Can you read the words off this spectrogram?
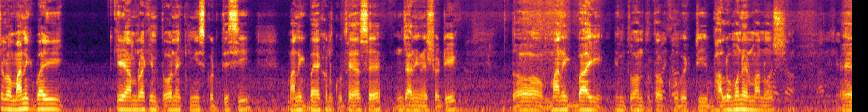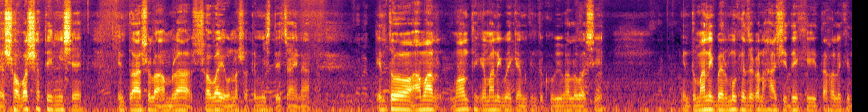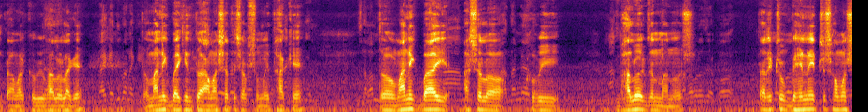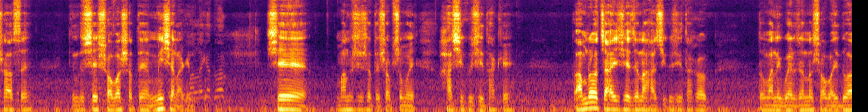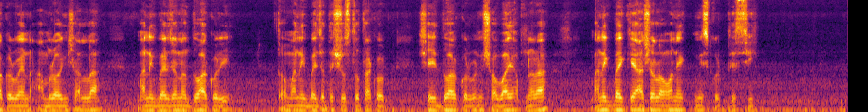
আসলে মানিক ভাইকে আমরা কিন্তু অনেক মিস করতেছি। মানিক ভাই এখন কোথায় আছে জানি না সঠিক। তো মানিক ভাই কিন্তু অন্তত খুব একটি ভালো মনের মানুষ সবার সাথে মিশে, কিন্তু আসলে আমরা সবাই ওনার সাথে মিশতে চাই না। কিন্তু আমার মন থেকে মানিক ভাইকে আমি কিন্তু খুবই ভালোবাসি। কিন্তু মানিক ভাইয়ের মুখে যখন হাসি দেখি, তাহলে কিন্তু আমার খুবই ভালো লাগে। তো মানিক ভাই কিন্তু আমার সাথে সবসময় থাকে। তো মানিক ভাই আসলে খুবই ভালো একজন মানুষ। তার একটু ব্রেনে একটু সমস্যা আছে, কিন্তু সে সবার সাথে মিশে না কিন্তু। সে মানুষের সাথে সবসময় হাসি খুশি থাকে। তো আমরাও চাই সে যেন হাসি খুশি থাকুক। তো মানিক ভাইয়ের জন্য সবাই দোয়া করবেন। আমরাও ইনশাল্লাহ মানিক ভাইয়ের জন্য দোয়া করি। তো মানিক ভাই যাতে সুস্থ থাকুক, সেই দোয়া করবেন সবাই। আপনারা মানিক ভাইকে আসলে অনেক মিস করতেছি।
